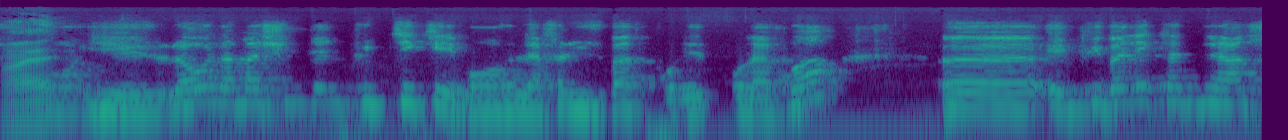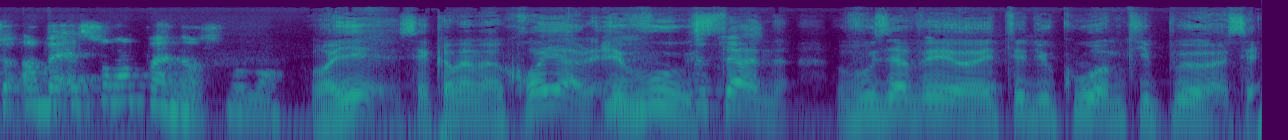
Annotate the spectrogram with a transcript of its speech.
Ouais. Bon, il- là, la machine donne plus de ticket. Bon, il a fallu se battre pour, les, pour l'avoir. Euh, et puis bah, les caméras, ah, ben, elles sont en panne en ce moment. Vous voyez, c'est quand même incroyable. Et vous, Stan, vous avez euh, été du coup un petit peu. c'est-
